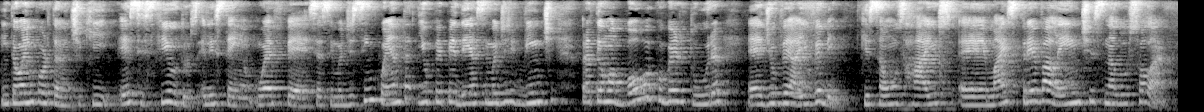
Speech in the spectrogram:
Então é importante que esses filtros eles tenham o FPS acima de 50 e o PPD acima de 20 para ter uma boa cobertura é, de UVA e UVB, que são os raios é, mais prevalentes na luz solar.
